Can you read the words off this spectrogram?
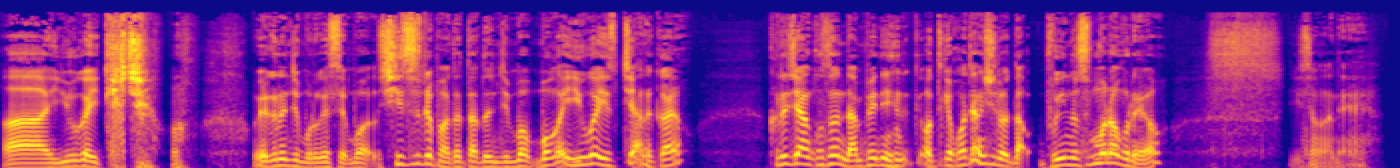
아, 이유가 있겠죠. 왜 그런지 모르겠어요. 뭐, 시술을 받았다든지, 뭐, 뭐가 이유가 있지 않을까요? 그러지 않고서는 남편이 어떻게 화장실로 나- 부인을 숨으라고 그래요? 이상하네.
